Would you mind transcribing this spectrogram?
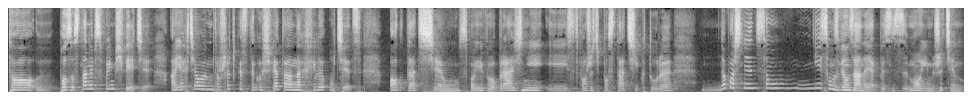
to y, pozostanę w swoim świecie. A ja chciałem troszeczkę z tego świata na chwilę uciec, oddać się swojej wyobraźni i stworzyć postaci, które no właśnie są, nie są związane jakby z moim życiem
